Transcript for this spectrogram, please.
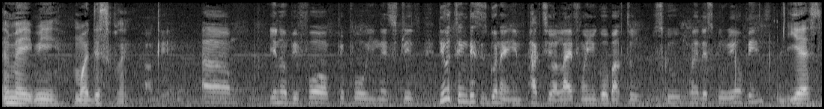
it made me more disciplined. Okay. Um, you know, before people in the street, do you think this is going to impact your life when you go back to school, when the school reopens? Yes.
